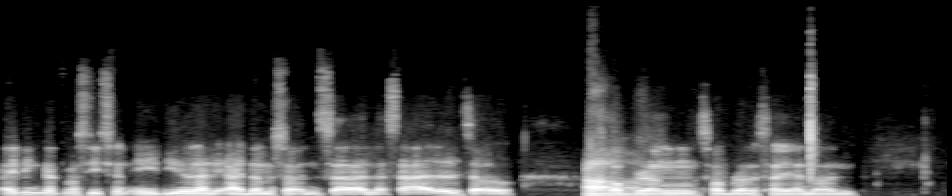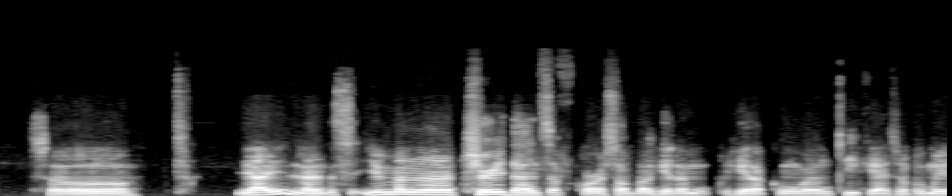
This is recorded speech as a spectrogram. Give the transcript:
I think that was season 18, nanaling Adamson sa Lasal. So, uh-huh. sobrang, sobrang saya nun. So, yeah, yun lang. Tapos yung mga cheer dance, of course, sobrang hirap, hirap kung walang ticket. So, pag may,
